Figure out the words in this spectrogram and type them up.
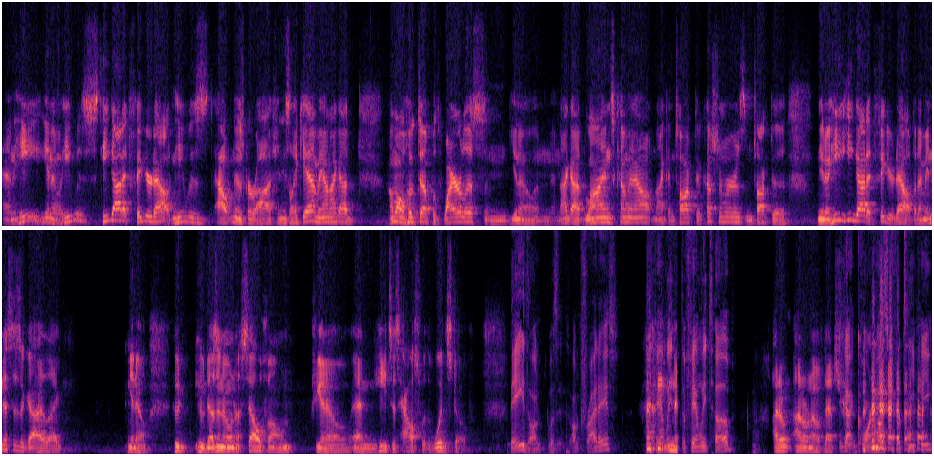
and he, you know, he was he got it figured out, and he was out in his garage, and he's like, "Yeah, man, I got, I'm all hooked up with wireless, and you know, and, and I got lines coming out, and I can talk to customers and talk to, you know, he he got it figured out. But I mean, this is a guy like, you know, who who doesn't own a cell phone, you know, and heats his house with a wood stove. Bathe on was it on Fridays? Family No, the family tub? I don't I don't know if that's You true. got corn husks for TP?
